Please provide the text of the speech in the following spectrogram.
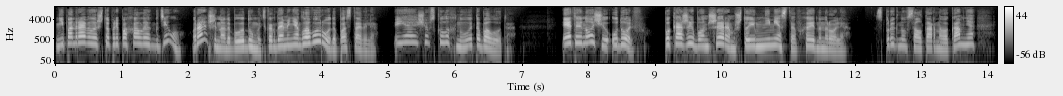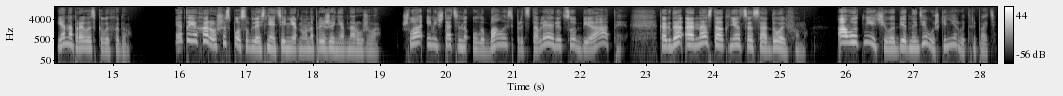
Не понравилось, что припахал их к делу? Раньше надо было думать, когда меня главой рода поставили. Я еще всколыхну это болото. Этой ночью, Удольф, покажи боншерам, что им не место в Хейден-роле. Спрыгнув с алтарного камня, я направилась к выходу. Это я хороший способ для снятия нервного напряжения обнаружила. Шла и мечтательно улыбалась, представляя лицо Биаты, когда она столкнется с Адольфом. А вот нечего бедной девушке нервы трепать.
